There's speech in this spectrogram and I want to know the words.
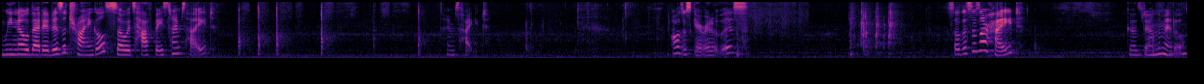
we know that it is a triangle, so it's half base times height times height. I'll just get rid of this. So this is our height, goes down the middle.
